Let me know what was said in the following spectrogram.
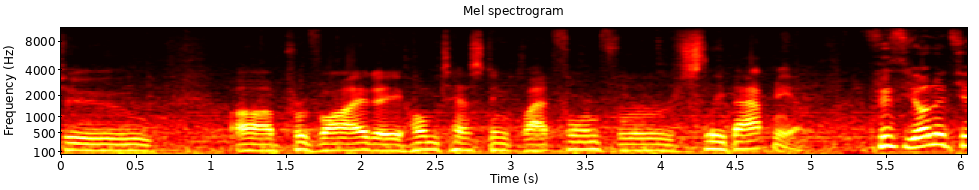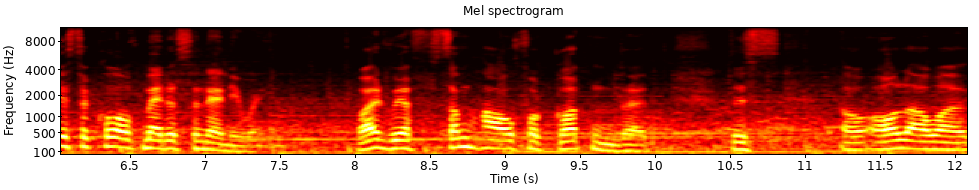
to uh, provide a home testing platform for sleep apnea. Physiology is the core of medicine anyway, right? We have somehow forgotten that this, uh, all our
